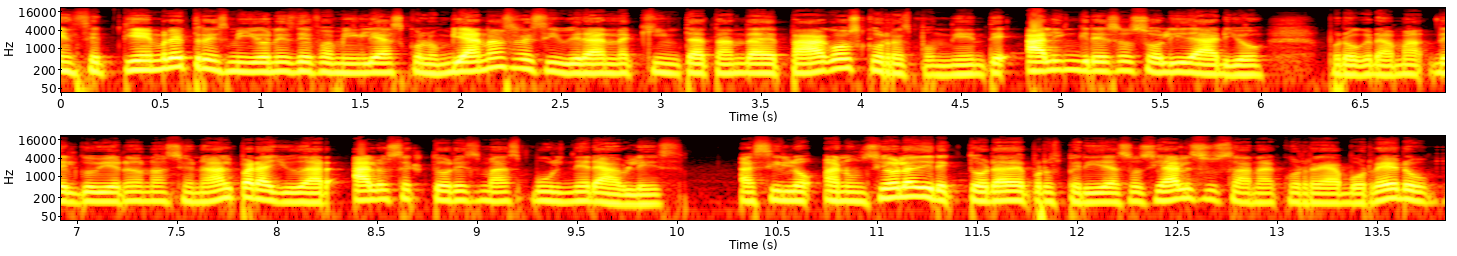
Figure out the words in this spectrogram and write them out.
En septiembre, 3 millones de familias colombianas recibirán la quinta tanda de pagos correspondiente al ingreso solidario, programa del Gobierno Nacional para ayudar a los sectores más vulnerables. Así lo anunció la directora de Prosperidad Social, Susana Correa Borrero,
